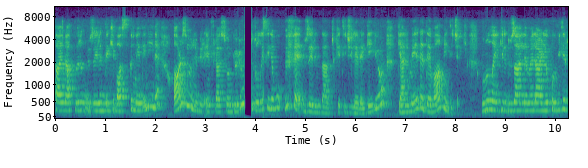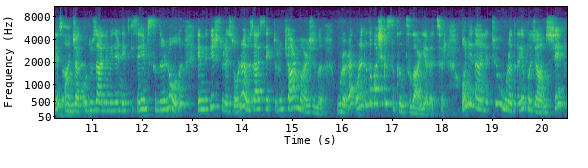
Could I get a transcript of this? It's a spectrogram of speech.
kaynakların üzerindeki baskı nedeniyle arz yönlü bir enflasyon görüyoruz. Dolayısıyla bu üfe üzerinden tüketicilere geliyor, gelmeye de devam edecek. Bununla ilgili düzenlemeler yapabiliriz ancak o düzenlemelerin etkisi hem sınırlı olur hem de bir süre sonra özel sektörün kar marjını vurarak orada da başka sıkıntılar yaratır. O nedenle tüm burada yapacağımız şey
